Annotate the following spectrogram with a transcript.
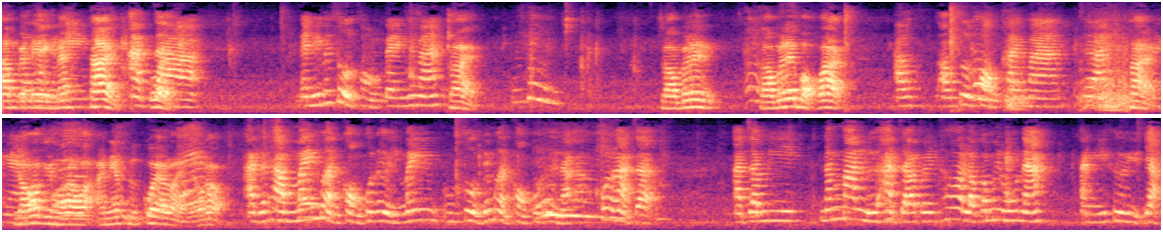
ทำกันเองนะ ใช่อาจกล้วยจะอันนี้เป็นสูตรของเตงใช่ไหมใช่ เราไม่ได้ เราไม่ได้บอกว่า เอา เอาสูตรของใครมาใช่ไหมใช่เป็นไงเราก็กินของเราอะ อันนี้คือกล้วยอร่อยแล้วก็อาจจะทำไม่เหมือนของคนอื่น ไม่สูตรไม่เหมือนของคนอื่นนะคะคนอาจจะ อาจจะมีน้ำมันหรืออาจจะเอาไปทอดเราก็ไม่รู้นะ อันนี้คืออยาก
